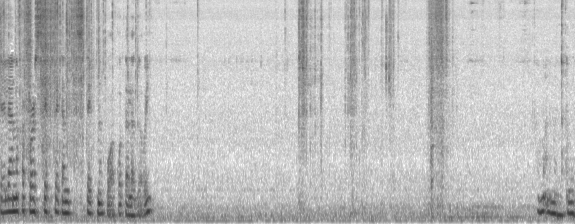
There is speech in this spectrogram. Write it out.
Kailangan naka first step, second step na po ako talaga. Oy. Tama naman to.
